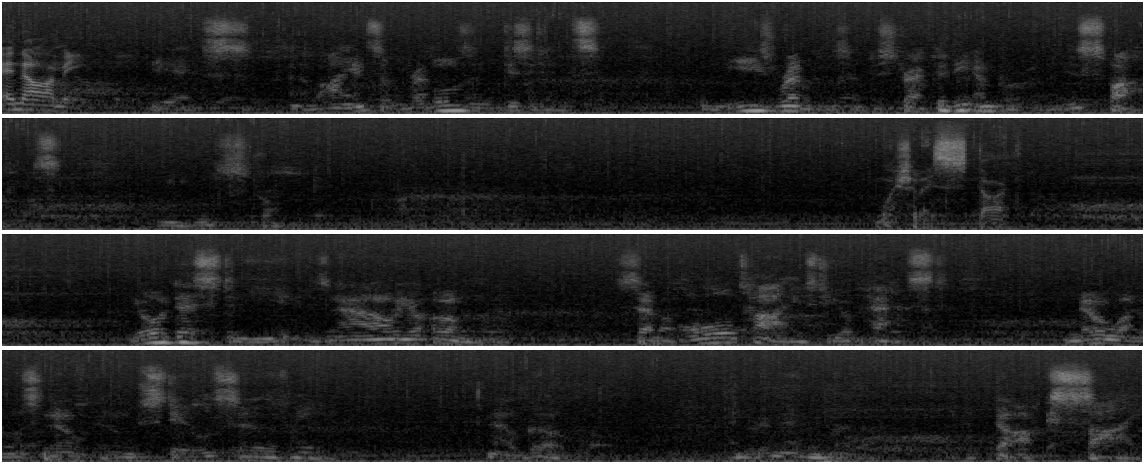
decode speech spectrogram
An army. Yes, an alliance of rebels and dissidents. When these rebels have distracted the Emperor and his spies, we will strike. Where should I start? Your destiny is now your own. Sever all ties to your past. No one must know who still serve me. Now go. And remember, the dark side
